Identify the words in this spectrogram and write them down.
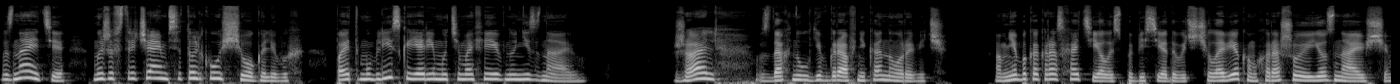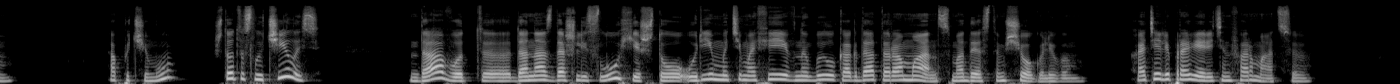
«Вы знаете, мы же встречаемся только у Щеголевых, поэтому близко я Риму Тимофеевну не знаю». «Жаль», — вздохнул Евграф Никанорович. А мне бы как раз хотелось побеседовать с человеком, хорошо ее знающим. А почему? Что-то случилось? Да, вот э, до нас дошли слухи, что у Риммы Тимофеевны был когда-то роман с Модестом Щеголевым. Хотели проверить информацию.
